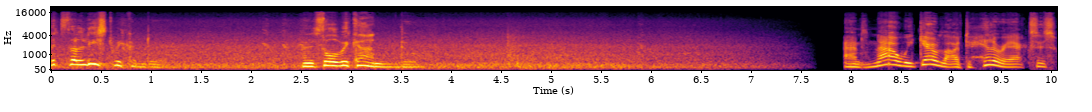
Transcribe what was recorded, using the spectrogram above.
It's the least we can do. And it's all we can do. And now we go live to Hillary Axis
